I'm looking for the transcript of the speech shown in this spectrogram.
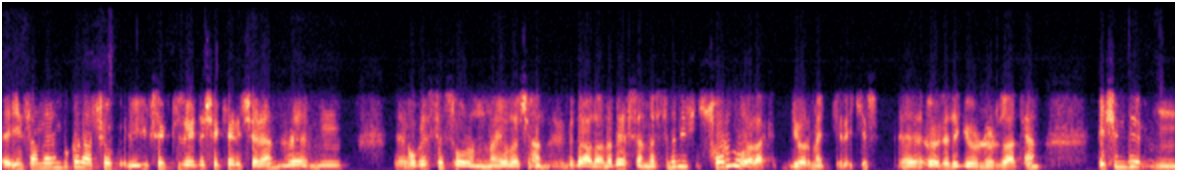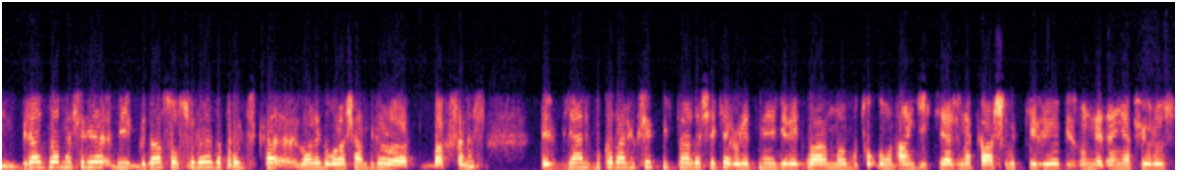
e, insanların bu kadar çok e, yüksek düzeyde şeker içeren ve e, obezite sorununa yol açan gıdalarla beslenmesini bir sorun olarak görmek gerekir. E, öyle de görülür zaten. E şimdi biraz daha meseleye bir gıda sosyoloğu da politikalarıyla uğraşan biri olarak baksanız e, yani bu kadar yüksek miktarda şeker üretmeye gerek var mı? Bu toplumun hangi ihtiyacına karşılık geliyor? Biz bunu neden yapıyoruz?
